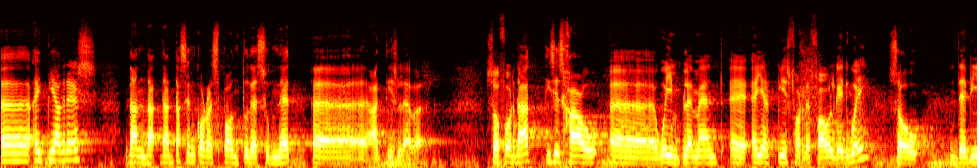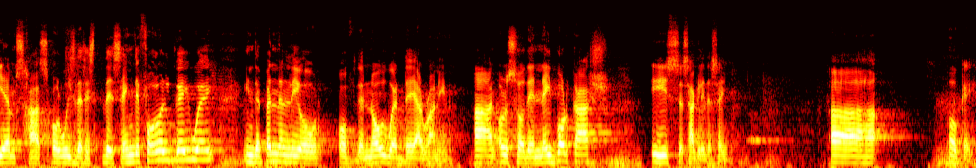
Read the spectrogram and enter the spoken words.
IP address that, that doesn't correspond to the subnet at this level. So for that, this is how uh, we implement uh, ARPs for the default gateway. So the VMs has always the, the same default gateway independently of, of, the node where they are running. And also the neighbor cache is exactly the same. Uh, okay,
